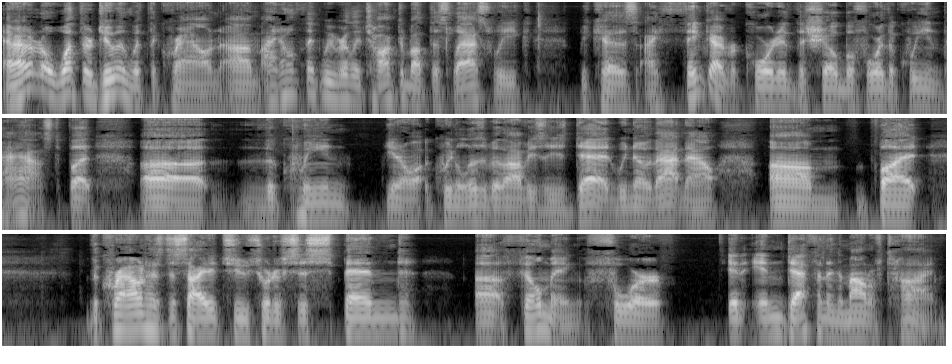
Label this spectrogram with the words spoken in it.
And I don't know what they're doing with The Crown. Um, I don't think we really talked about this last week because I think I recorded the show before the Queen passed. But uh, the Queen, you know, Queen Elizabeth obviously is dead. We know that now. Um, but the Crown has decided to sort of suspend uh, filming for an indefinite amount of time.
